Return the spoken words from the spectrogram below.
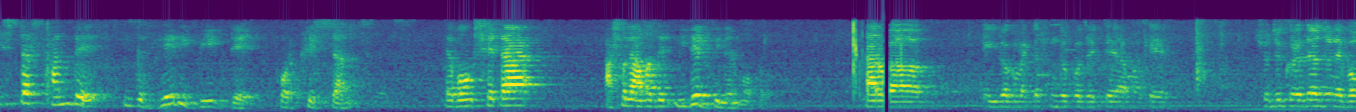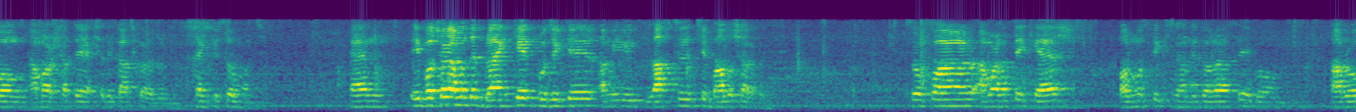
Easter Sunday is a very big day for Christians এবং সেটা আসলে আমাদের ঈদের দিনের মতো। কারণ এইরকম একটা সুন্দর প্রজেক্টে আমাকে সুযোগ করে দেওয়ার জন্য এবং আমার সাথে একসাথে কাজ করার জন্য। থ্যাংক ইউ সো মাচ এই বছর আমাদের ব্ল্যাঙ্কেট প্রজেক্টে আমি লাস্টের হচ্ছে ভালো সারা পেয়েছি। সো ফার আমার হাতে cash almost six hundred dollar আছে এবং আরও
